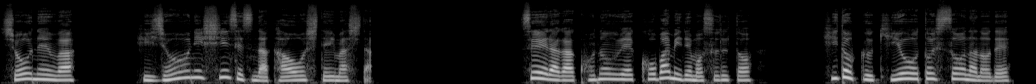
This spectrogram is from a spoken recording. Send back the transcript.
少年は非常に親切な顔をしていました。セイラがこの上拒みでもすると、ひどく気を落としそうなので、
